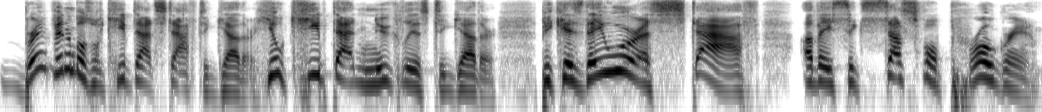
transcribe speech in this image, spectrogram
Brent Venables will keep that staff together. He'll keep that nucleus together because they were a staff of a successful program.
